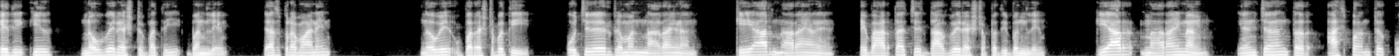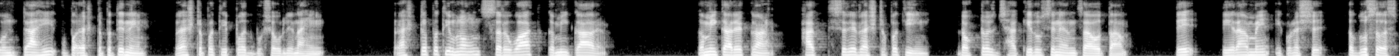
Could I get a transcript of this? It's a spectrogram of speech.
हे देखील नववे राष्ट्रपती बनले. त्याचप्रमाणे नवे उपराष्ट्रपती कोचिरेल रमन नारायणन के आर नारायणन हे भारताचे दहावे राष्ट्रपती बनले. के आर नारायणन यांच्यानंतर आजपर्यंत कोणत्याही उपराष्ट्रपतीने राष्ट्रपती पद भूषवले नाही. राष्ट्रपती म्हणून सर्वात कमी काळ कमी कार्यकाळ हा तिसरे राष्ट्रपती डॉक्टर झाकीर हुसेन यांचा होता. ते तेरा मे एकोणीसशे सदुसष्ट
